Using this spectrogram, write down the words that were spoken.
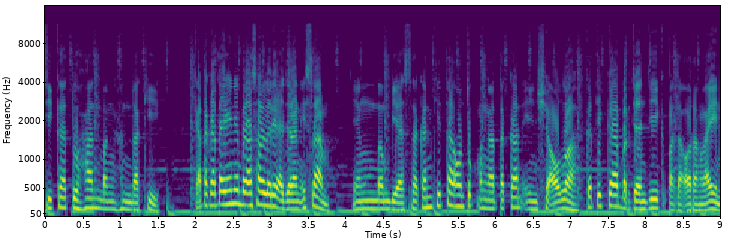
jika Tuhan menghendaki. Kata-kata ini berasal dari ajaran Islam yang membiasakan kita untuk mengatakan insya Allah ketika berjanji kepada orang lain.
